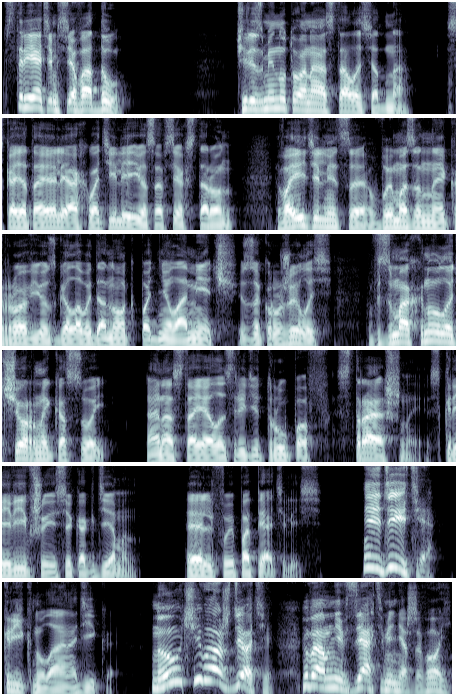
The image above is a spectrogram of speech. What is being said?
«Встретимся в аду!» Через минуту она осталась одна. Скаятаэли охватили ее со всех сторон. Воительница, вымазанная кровью с головы до ног, подняла меч, закружилась, взмахнула черной косой. Она стояла среди трупов, страшная, скривившаяся, как демон. Эльфы попятились. «Идите!» — крикнула она дико. «Ну, чего ждете? Вам не взять меня живой!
